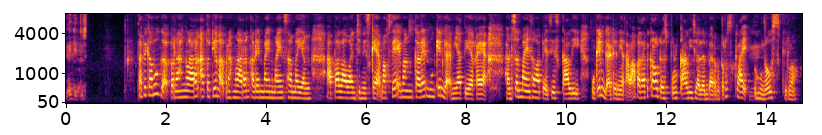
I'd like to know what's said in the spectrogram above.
Dia gitu sih. Tapi kamu nggak pernah ngelarang atau dia nggak pernah ngelarang kalian main-main sama yang apa lawan jenis kayak maksudnya emang kalian mungkin nggak niat ya kayak Hansen main sama Betsy sekali. Mungkin nggak ada niat apa-apa tapi kalau udah 10 kali jalan bareng terus like who knows gitu loh.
